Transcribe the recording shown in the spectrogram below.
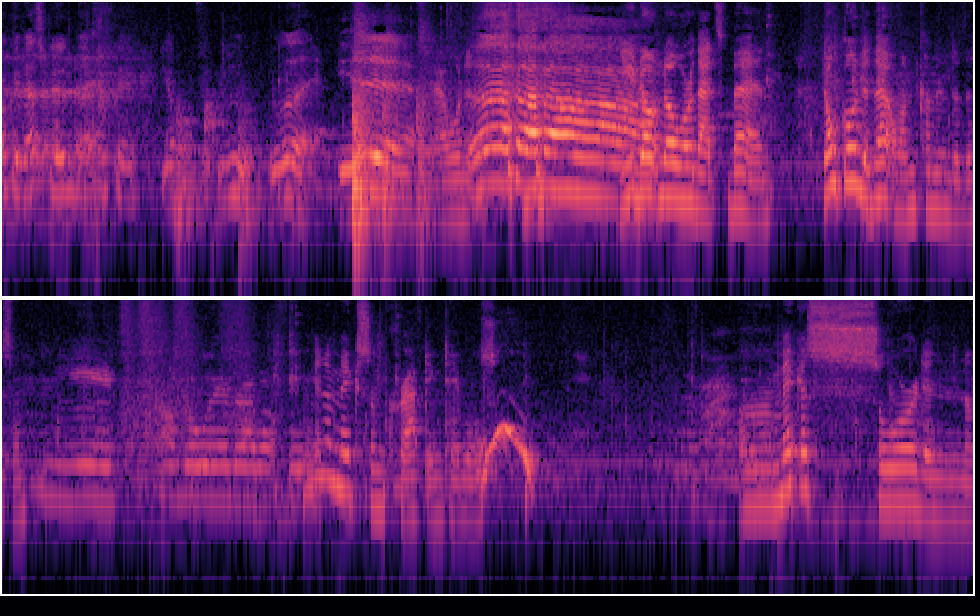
Okay, that's good. That, okay. Yep. Yeah. Yeah, what is- Ah. you don't know where that's been. Don't go into that one. Come into this one. Yeah. I'll go wherever I want I'm gonna make some crafting tables. Uh, make a sword and um.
